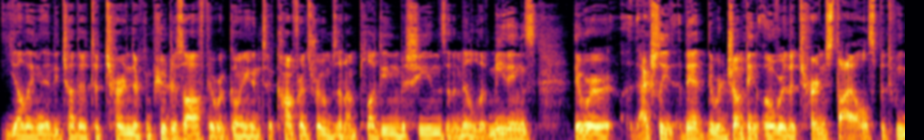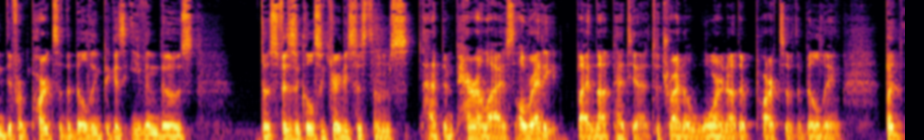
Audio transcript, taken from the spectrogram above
yelling at each other to turn their computers off. They were going into conference rooms and unplugging machines in the middle of meetings. They were actually they, had, they were jumping over the turnstiles between different parts of the building because even those those physical security systems had been paralyzed already by NotPetya to try to warn other parts of the building. But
